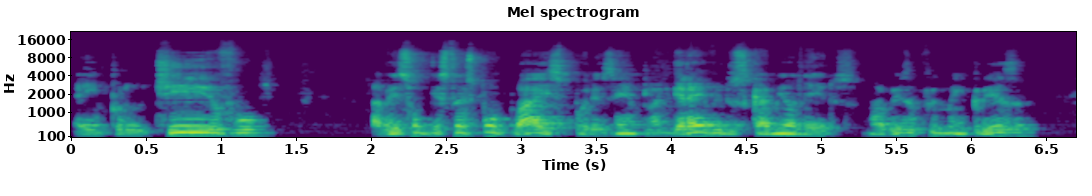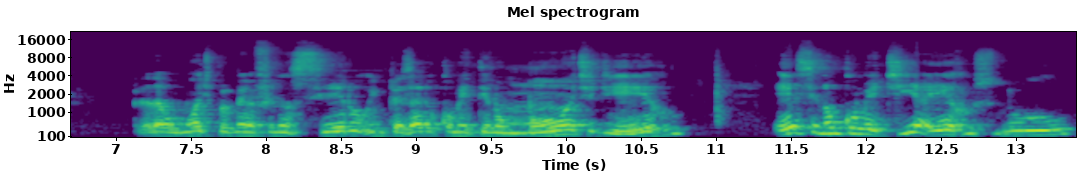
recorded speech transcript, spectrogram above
é improdutivo. Às vezes são questões pontuais, por exemplo, a greve dos caminhoneiros. Uma vez eu fui numa empresa para dar um monte de problema financeiro, o empresário cometendo um monte de erro. Esse não cometia erros no,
